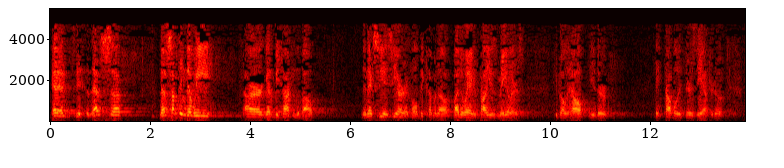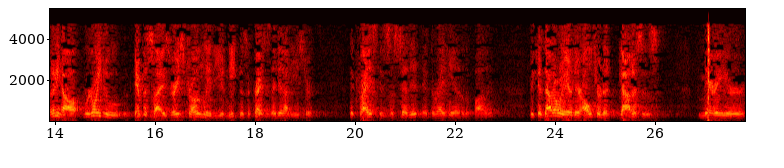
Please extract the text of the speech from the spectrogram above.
And it, that's, uh, that's something that we are going to be talking about. The next CIC article will be coming out. By the way, I could probably use mailers. People to help either, I think probably Thursday afternoon. But anyhow, we're going to emphasize very strongly the uniqueness of Christ as they did on Easter. That Christ is ascended at the right hand of the Father. Because not only are there alternate goddesses, Mary or,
